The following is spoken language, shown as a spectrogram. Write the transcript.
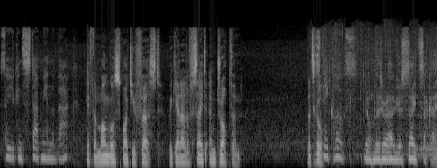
So you can stab me in the back? If the Mongols spot you first, we get out of sight and drop them. Let's go. Stay close. Don't let her out of your sight, Sakai.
